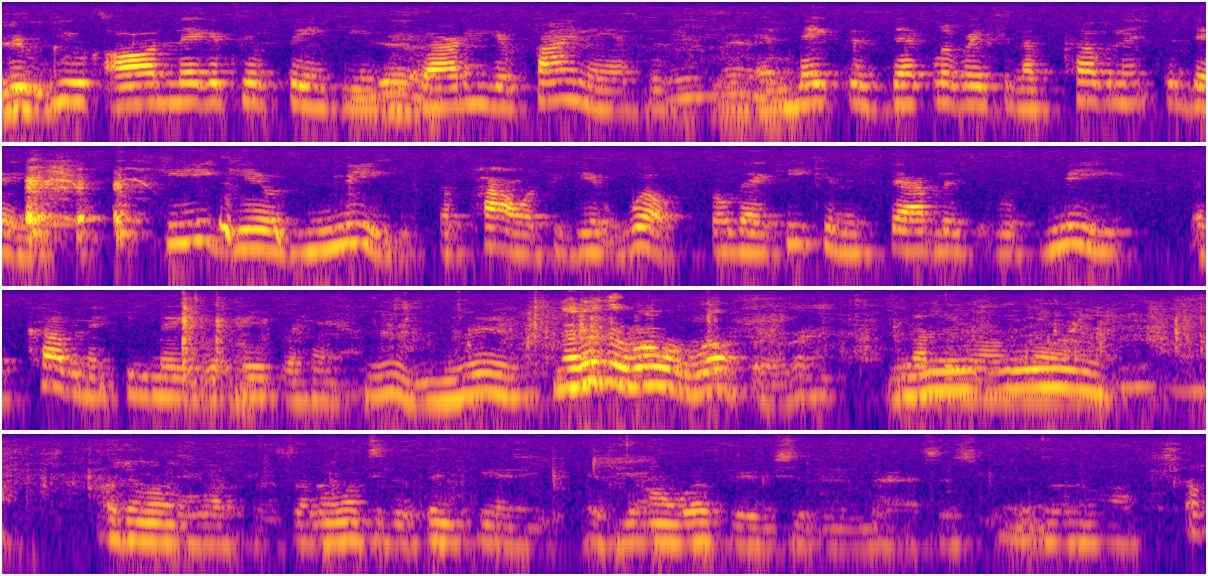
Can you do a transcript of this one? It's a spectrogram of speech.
Rebuke all negative thinking Yeah. regarding your finances Amen. and make this declaration of covenant today. He gives me the power to get wealth so that he can establish with me the covenant he made with Abraham. Amen. Now, nothing wrong with welfare, right? Nothing wrong with that. Mm. Nothing wrong with welfare, so I don't want you to think, if you're on welfare, you should be embarrassed. It's- it's nothing wrong.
